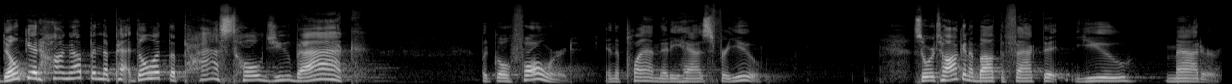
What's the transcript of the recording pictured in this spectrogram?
Don't get hung up in the past. Don't let the past hold you back, but go forward in the plan that He has for you. So, we're talking about the fact that you matter.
